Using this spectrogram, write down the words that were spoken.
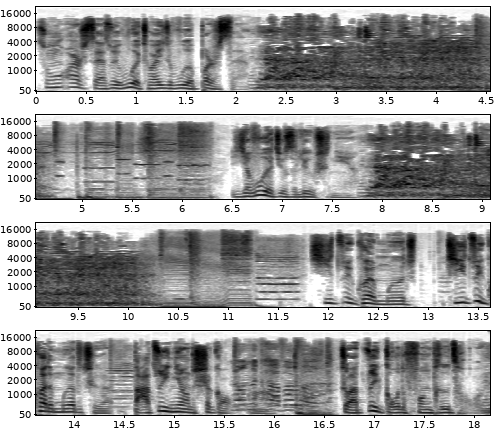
从二十三岁卧床一直卧八十三，一卧就是六十年。骑最快摩骑最快的摩托车，打最靓的石膏长最高的风头草。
